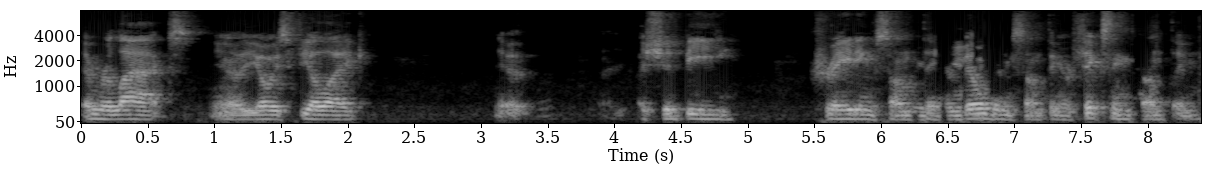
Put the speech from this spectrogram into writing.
and relax. You know, you always feel like, you know, I should be creating something or building something or fixing something.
